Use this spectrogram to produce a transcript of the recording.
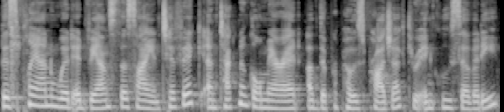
This plan would advance the scientific and technical merit of the proposed project through inclusivity.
